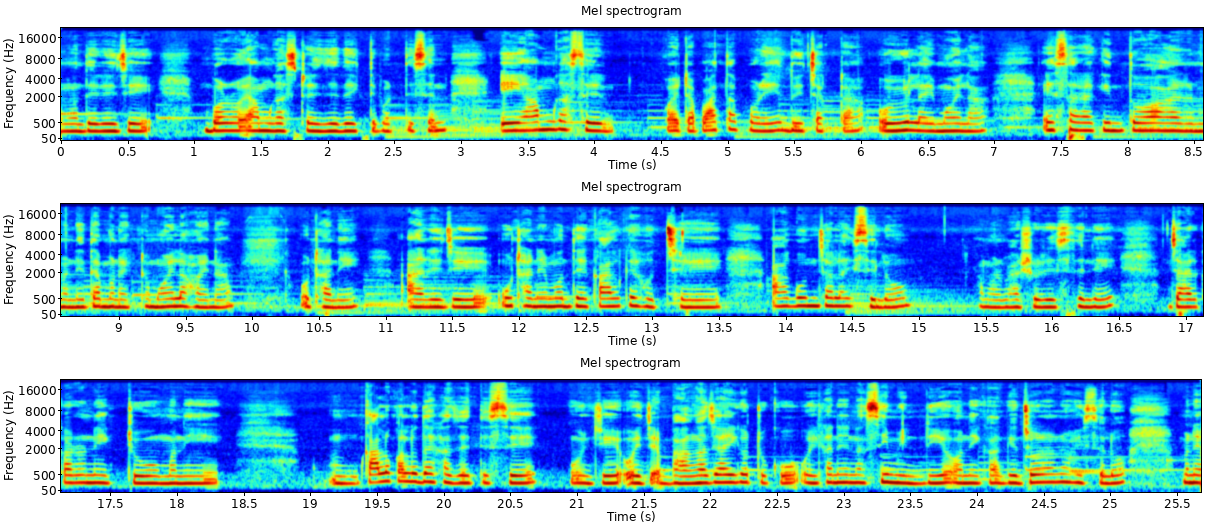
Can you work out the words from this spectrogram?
আমাদের এই যে বড় আম গাছটা যে দেখতে পারতেছেন, এই আম গাছের কয়টা পাতা পড়ে, দুই চারটা, ওইগুলাই ময়লা। এছাড়া কিন্তু আর মানে তেমন একটা ময়লা হয় না উঠানে। আর এই যে উঠানের মধ্যে কালকে হচ্ছে আগুন জ্বালাইছিল আমার ভাসুরের ছেলে, যার কারণে একটু মানে কালো কালো দেখা যাইতেছে। ওই যে ওই যে ভাঙা জায়গাটুকু, ওইখানে না সিমেন্ট দিয়ে অনেক আগে জোড়ানো হয়েছিল মানে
